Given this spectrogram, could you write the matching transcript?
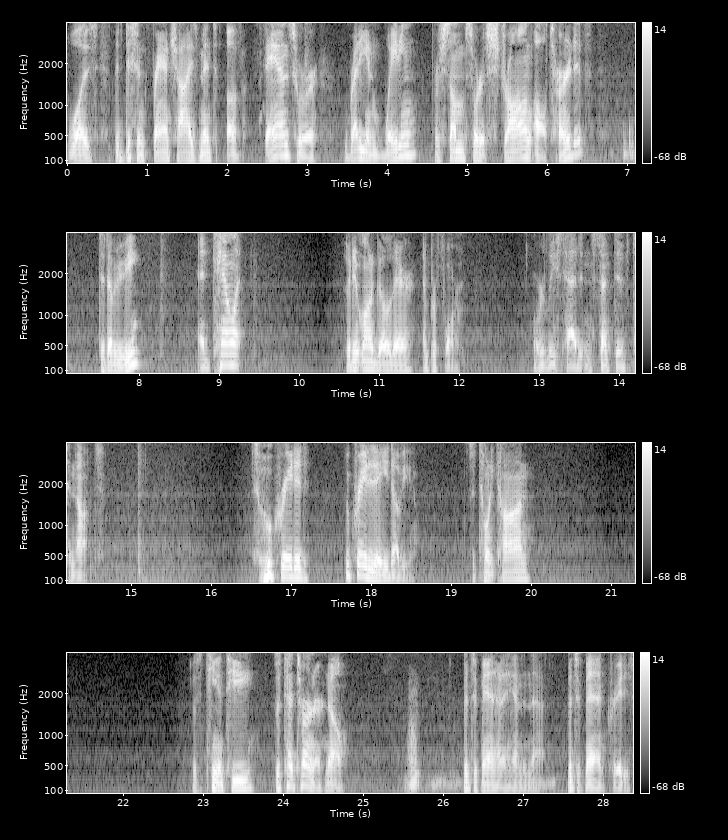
was the disenfranchisement of fans who are ready and waiting for some sort of strong alternative to WWE and talent who didn't want to go there and perform, or at least had incentive to not. So who created who created AEW? Was it Tony Khan? Was it TNT? Was it Ted Turner? No. Vince McMahon had a hand in that. Vince McMahon created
